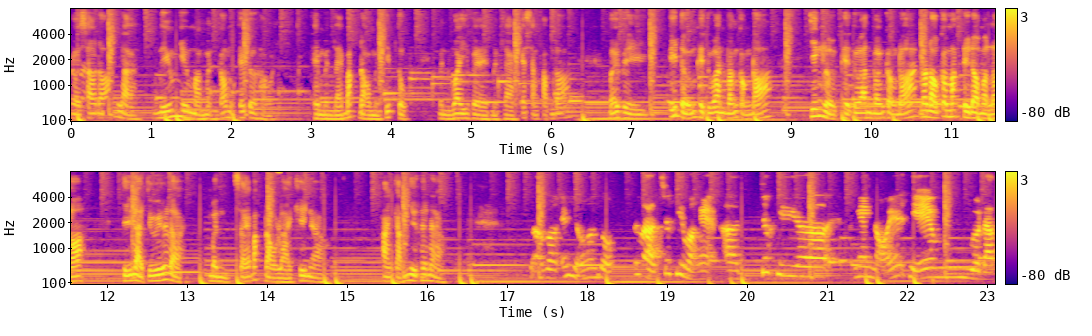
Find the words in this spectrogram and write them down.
Rồi sau đó là nếu như mà mình có một cái cơ hội thì mình lại bắt đầu mình tiếp tục, mình quay về mình làm cái sản phẩm đó. Bởi vì ý tưởng thì tụi anh vẫn còn đó, chiến lược thì tụi anh vẫn còn đó, nó đâu có mất đi đâu mà lo. Chỉ là chủ yếu là mình sẽ bắt đầu lại khi nào, hoàn cảnh như thế nào. Dạ vâng em hiểu hơn rồi tức là trước khi mà nghe à, trước khi uh, nghe anh nói ấy, thì em vừa đặt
